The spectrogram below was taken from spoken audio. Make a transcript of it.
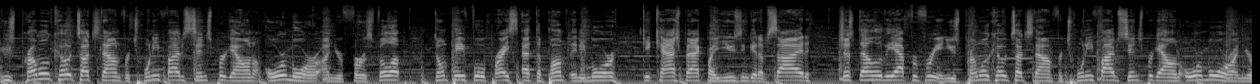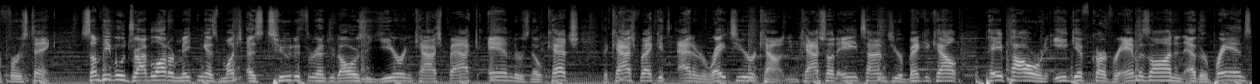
Use promo code touchdown for 25 cents per gallon or more on your first fill up. Don't pay full price at the pump anymore. Get cash back by using Get Upside. Just download the app for free and use promo code touchdown for 25 cents per gallon or more on your first tank. Some people who drive a lot are making as much as two to three hundred dollars a year in cash back, and there's no catch. The cash back gets added right to your account. You can cash out anytime to your bank account, PayPal, or an e-gift card for Amazon and other brands.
